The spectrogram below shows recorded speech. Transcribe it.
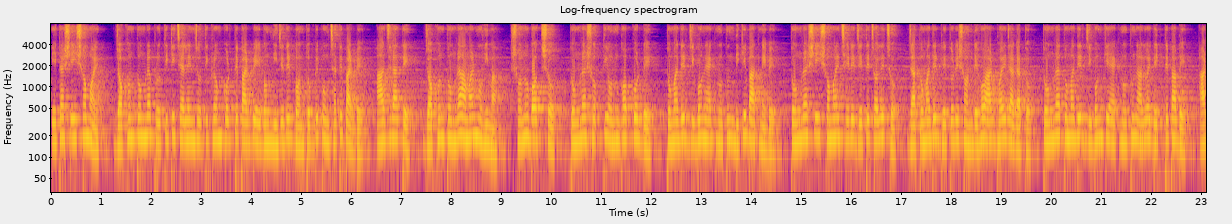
এটা সেই সময় যখন তোমরা প্রতিটি চ্যালেঞ্জ অতিক্রম করতে পারবে এবং নিজেদের গন্তব্যে পৌঁছাতে পারবে, আজ রাতে, যখন তোমরা আমার মহিমা, শোনো বৎস, তোমরা শক্তি অনুভব করবে, তোমাদের জীবন এক নতুন দিকে বাঁক নেবে। তোমরা সেই সময় ছেড়ে যেতে চলেছ, যা তোমাদের ভেতরে সন্দেহ আর ভয় জাগাত। তোমরা তোমাদের জীবনকে এক নতুন আলোয় দেখতে পাবে, আর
